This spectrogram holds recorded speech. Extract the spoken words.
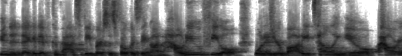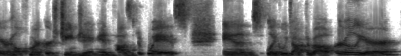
in a negative capacity versus focusing on how do you feel? What is your body telling you? How are your health markers changing in positive ways? And like we talked about earlier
